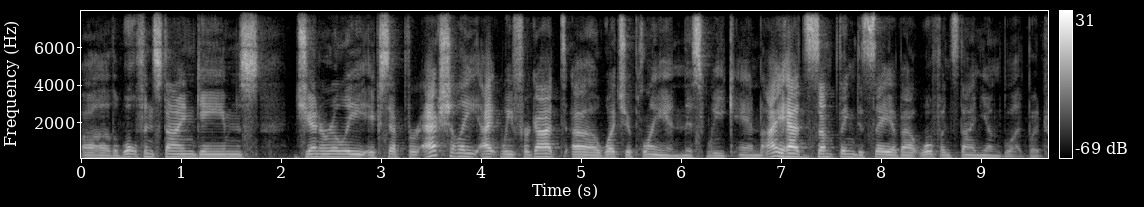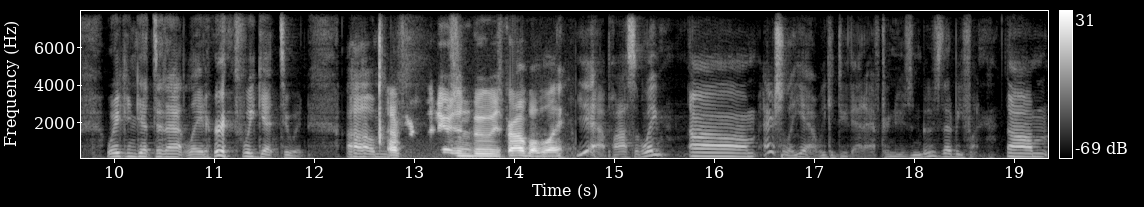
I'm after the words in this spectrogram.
uh, the Wolfenstein games, generally, except for actually, I, we forgot uh, what you're playing this week, and I had something to say about Wolfenstein Youngblood, but we can get to that later if we get to it. Um, After the news and booze, probably. yeah, possibly. Um, actually, yeah, we could do that after news and booze. That'd be fun. Um,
